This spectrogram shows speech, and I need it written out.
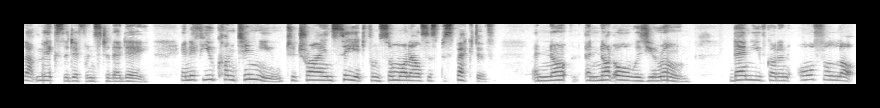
that makes the difference to their day? And if you continue to try and see it from someone else's perspective, and not and not always your own, then you've got an awful lot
